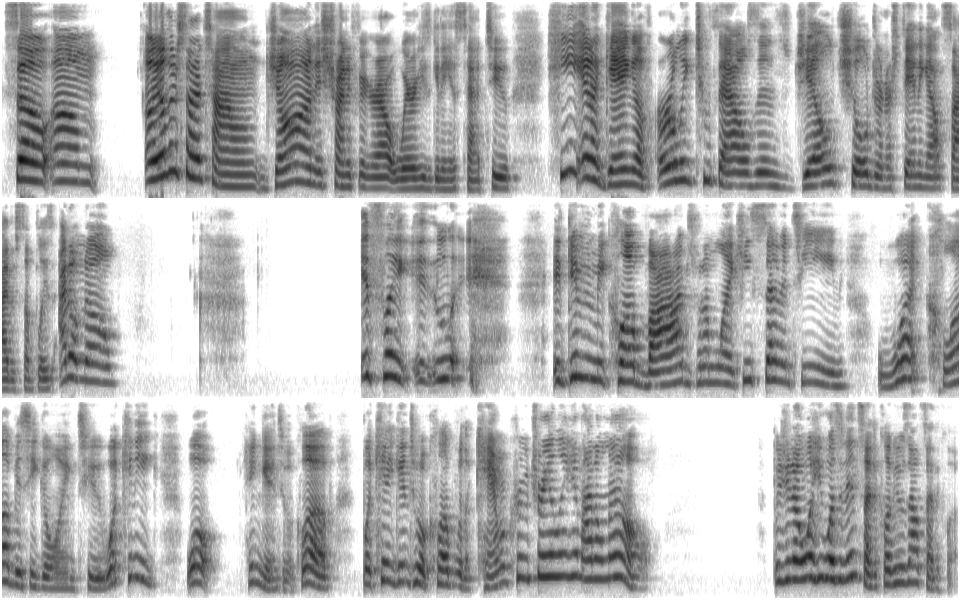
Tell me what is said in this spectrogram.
So, um, on the other side of town, John is trying to figure out where he's getting his tattoo. He and a gang of early 2000s jail children are standing outside of someplace. I don't know. It's like it, it giving me club vibes, but I'm like, he's 17. What club is he going to? What can he? Well, he can get into a club, but can he get into a club with a camera crew trailing him? I don't know. But you know what? He wasn't inside the club. He was outside the club.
